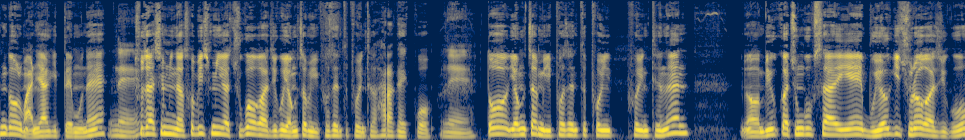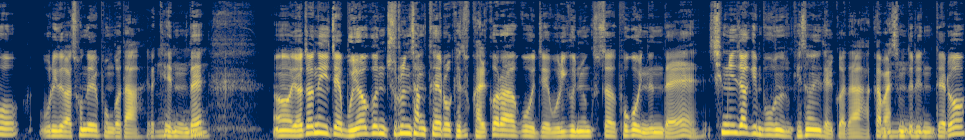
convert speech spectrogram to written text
행동을 많이 하기 때문에 네. 투자 심리나 소비 심리가 죽어가지고 0.2% 포인트 하락했고 네. 또0.2% 포인- 포인트는 어, 미국과 중국 사이에 무역이 줄어가지고 우리가 손해를 본 거다 이렇게 했는데 음. 어, 여전히 이제 무역은 줄은 상태로 계속 갈 거라고 이제 우리 금융투자 보고 있는데 심리적인 부분은 좀 개선이 될 거다. 아까 말씀드린 대로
